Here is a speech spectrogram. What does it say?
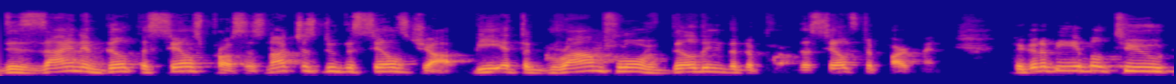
design and build the sales process, not just do the sales job, be at the ground floor of building the, the sales department. They're going to be able to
